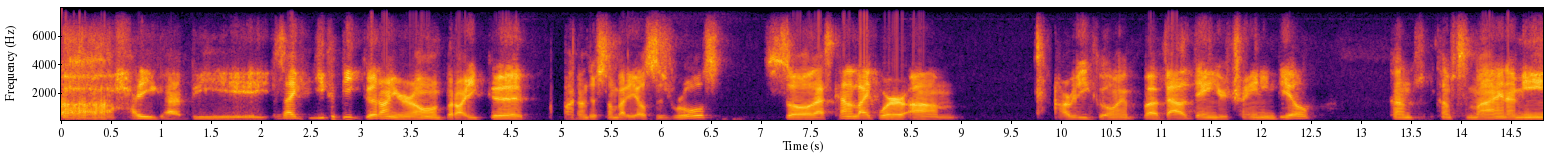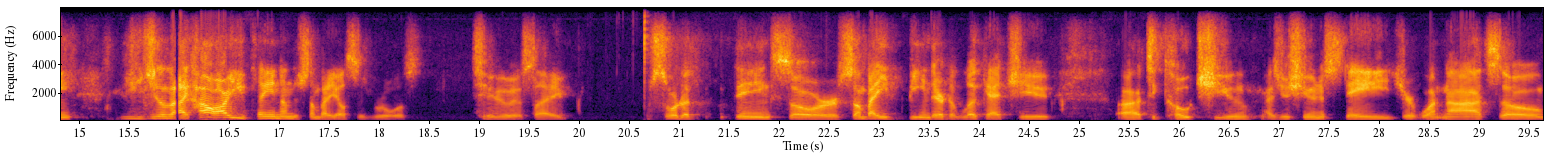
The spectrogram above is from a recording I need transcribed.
uh, how you gotta be. It's like you could be good on your own, but are you good under somebody else's rules? So that's kind of like where um, how are you going? But validating your training deal comes comes to mind. I mean, you just, like how are you playing under somebody else's rules? Too, it's like sort of things, or somebody being there to look at you. Uh, to coach you as you're shooting a stage or whatnot. So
